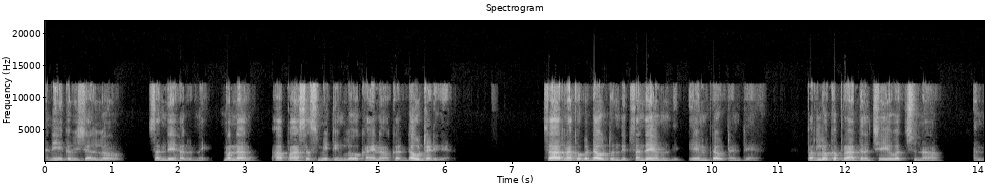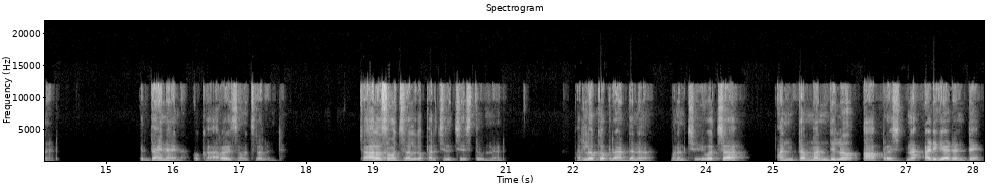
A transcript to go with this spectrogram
అనేక విషయాలలో సందేహాలు ఉన్నాయి మొన్న ఆ పాసస్ మీటింగ్లో ఒక ఆయన ఒక డౌట్ అడిగాడు. సార్ నాకు ఒక డౌట్ ఉంది సందేహం ఉంది. ఏం డౌట్ అంటే పరలోక ప్రార్థన చేయవచ్చునా? అన్నాడు. పెద్ద ఆయన ఆయన ఒక అరవై సంవత్సరాలు ఉంటాయి చాలా సంవత్సరాలుగా పరిచయం చేస్తూ ఉన్నాడు. పరలోక ప్రార్థన మనం చేయవచ్చా? అంతమందిలో ఆ ప్రశ్న అడిగాడంటే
